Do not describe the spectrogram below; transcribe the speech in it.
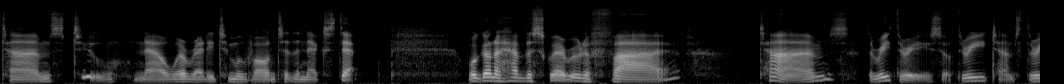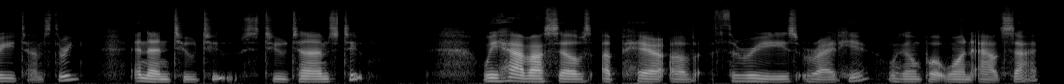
times 2. Now we're ready to move on to the next step. We're going to have the square root of 5 times 3 3. So 3 times 3 times 3. And then two twos. 2 times 2. We have ourselves a pair of 3's right here. We're going to put one outside.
